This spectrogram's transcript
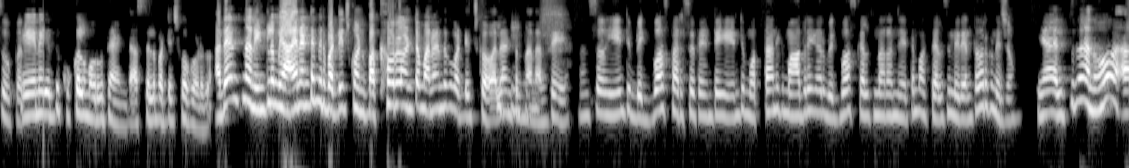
సూపర్. ఏనుగైతే కుక్కలు మొరుగుతాయంట. అస్సలు పట్టించుకోకూడదు. అదే అంటున్నాను ఇంట్లో మీ ఆయన అంటే మీరు పట్టించుకోండి. పక్కవరు అంటే మనం ఎందుకు పట్టించుకోవాలి అంటున్నాను అంతే. సో ఏంటి బిగ్ బాస్ పరిస్థితి ఏంటి? ఏంటి మొత్తానికి మాధురి గారు బిగ్ బాస్కి వెళ్తున్నారని అయితే మాకు తెలిసింది. ఇది ఎంతవరకు నిజం? యా వెళ్తున్నాను. ఆ,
